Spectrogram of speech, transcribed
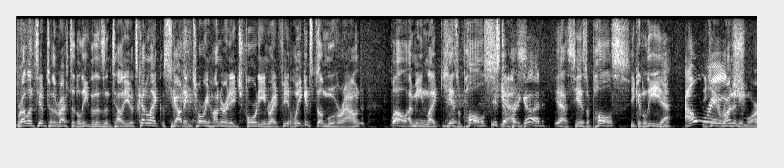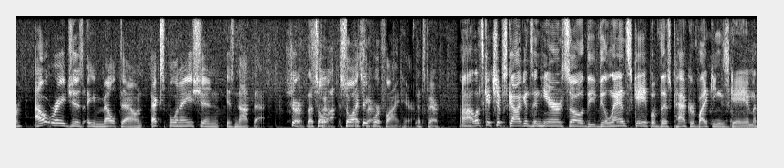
Relative to the rest of the league, that doesn't tell you. It's kind of like scouting Torii Hunter at age 40 in right field. Well, he can still move around. Well, I mean, like he has a pulse. He's still yes. pretty good. Yes, he has a pulse. He can lead. Yeah, outrage. He can't run anymore. Outrage is a meltdown. Explanation is not that. Sure, that's so. fair. So I That's think fair. we're fine here. That's fair. Uh, let's get Chip Scoggins in here. So the the landscape of this Packer Vikings game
